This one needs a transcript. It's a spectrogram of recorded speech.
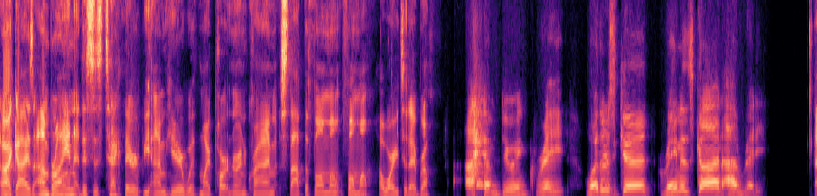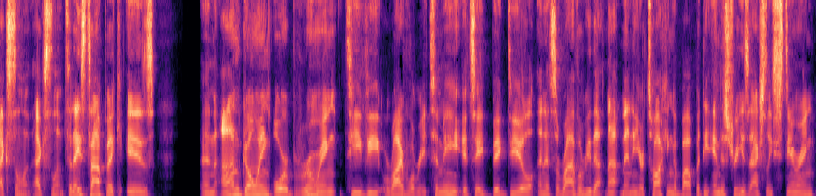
All right, guys, I'm Brian. This is Tech Therapy. I'm here with my partner in crime, Stop the FOMO. FOMO, how are you today, bro? I am doing great. Weather's good, rain is gone. I'm ready. Excellent, excellent. Today's topic is an ongoing or brewing TV rivalry. To me, it's a big deal, and it's a rivalry that not many are talking about, but the industry is actually steering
